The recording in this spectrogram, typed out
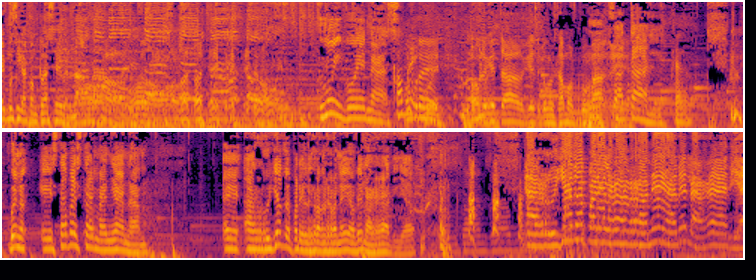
hay música con clase, ¿verdad? Muy buenas. Hombre, hombre, ¿qué tal? ¿Qué- ¿Cómo estamos, Puma? Eh, Fatal. Bueno, estaba esta mañana eh, arrullado por el ronroneo de la radio. Arrullado por el ronroneo de la radio.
